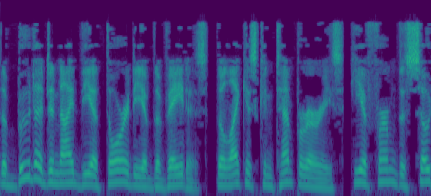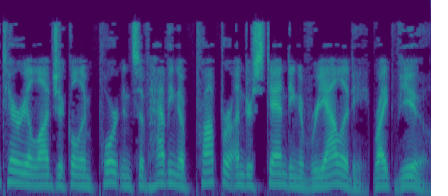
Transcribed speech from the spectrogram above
The Buddha denied the authority of the Vedas, though like his contemporaries, he affirmed the soteriological importance of having a proper understanding of reality right view.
